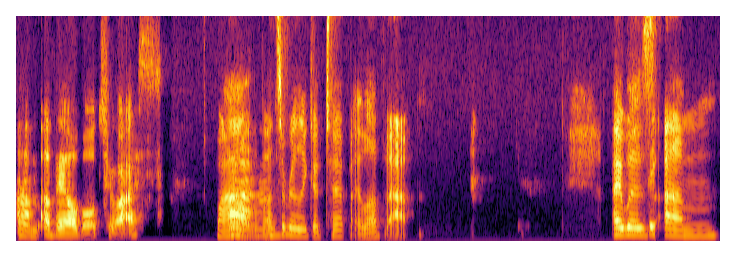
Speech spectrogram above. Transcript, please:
um, available to us. Wow, um, that's a really good tip. I love that. I was they- um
